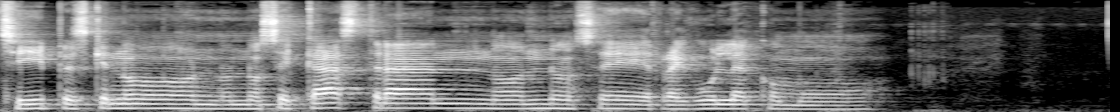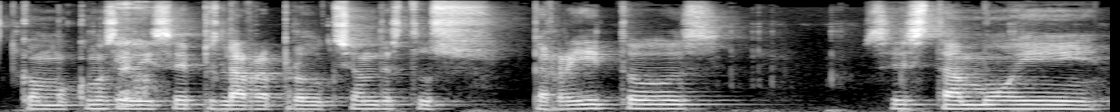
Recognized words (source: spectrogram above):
Sí, pues que no, no, se castran, no, no se regula como, como, ¿cómo se dice? Pues la reproducción de estos perritos. Sí, está muy,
